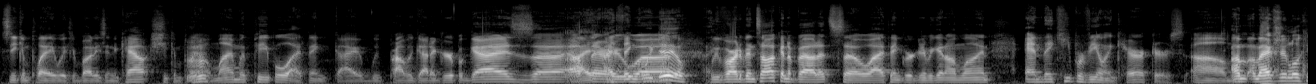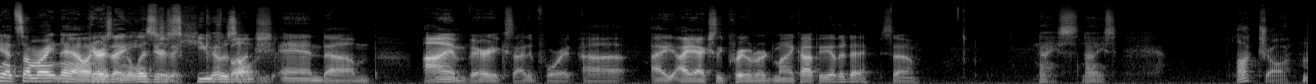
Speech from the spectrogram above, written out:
so you can play with your buddies in the couch. You can play Mm-hmm. online with people. I think I we probably got a group of guys uh, out I- there. I who, think we uh, do. We've already been talking about it, so I think we're going to be getting online. And they keep revealing characters. Um, I'm, I'm actually looking at some right now, and, there's the, a and the list there's a huge bunch, on. and um, I am very excited for it. Uh, I, I actually pre-ordered my copy the other day, so Nice, nice. Lockjaw. Hmm.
